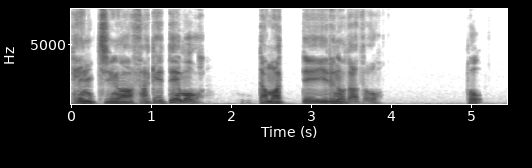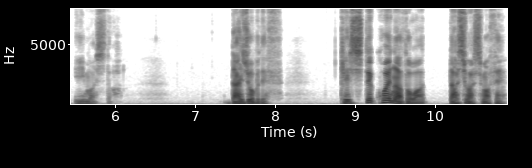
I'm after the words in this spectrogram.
天地が避けても黙っているのだぞ。と言いました。大丈夫です。決して声などは出しはしません。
